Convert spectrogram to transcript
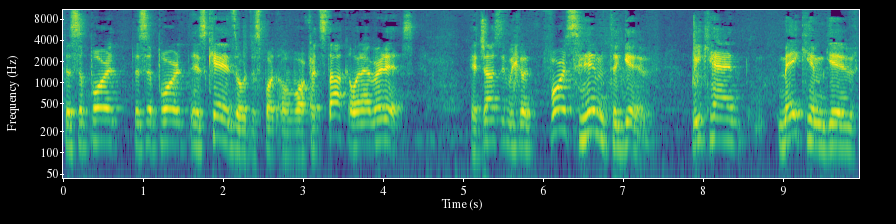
to support to support his kids or to support or, or if or whatever it is. It just we could force him to give. We can't make him give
